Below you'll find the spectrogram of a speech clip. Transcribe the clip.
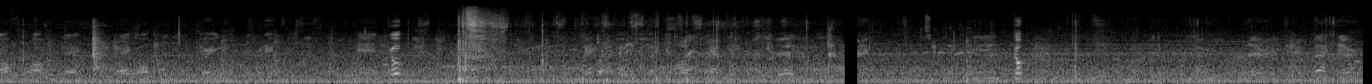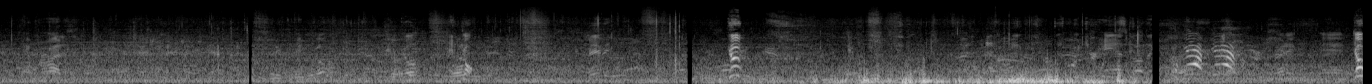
Off, off, bag. Bag off. There you go. Ready? And go. Okay, good. Gotta get straight now. And go. There, back there, and right it. And go, and go, and go. Baby. Go! Just put your hands on it. Get up, get up! Ready? And go!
